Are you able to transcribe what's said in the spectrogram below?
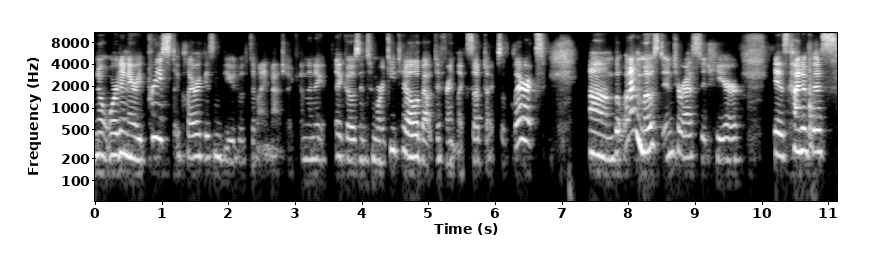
No ordinary priest, a cleric is imbued with divine magic. And then it, it goes into more detail about different like subtypes of clerics. Um, but what I'm most interested here is kind of this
